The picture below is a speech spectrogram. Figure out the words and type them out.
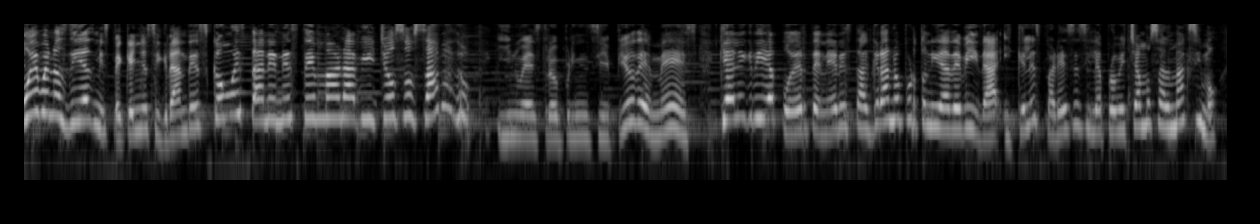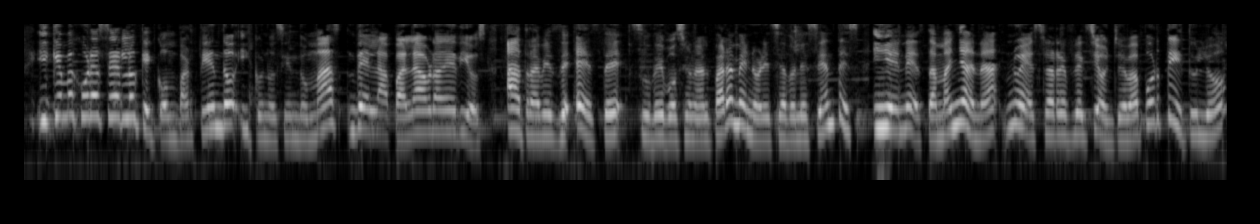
Muy buenos días mis pequeños y grandes, ¿cómo están en este maravilloso sábado y nuestro principio de mes? Qué alegría poder tener esta gran oportunidad de vida y qué les parece si le aprovechamos al máximo y qué mejor hacerlo que compartiendo y conociendo más de la palabra de Dios a través de este, su devocional para menores y adolescentes. Y en esta mañana nuestra reflexión lleva por título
